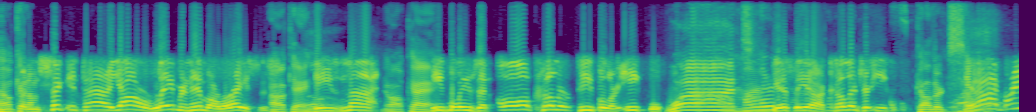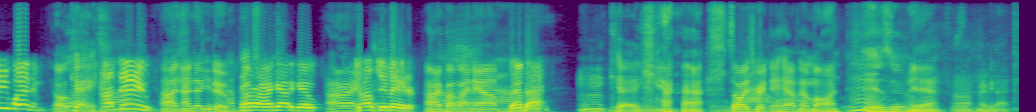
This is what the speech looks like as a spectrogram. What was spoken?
Okay. But I'm sick and tired of y'all labeling him a racist. Okay. He's oh. not. Okay. He believes that all colored people are equal. What? Colored Yes, they are. Coloreds are equal. Colored. And I agree with him. Okay. I do. I, I know you do. All right, I got to go. All right. Talk to you later. All right. Bye bye now. Bye bye. Okay. it's always great to have him on. Is it? Yeah. Uh, maybe not.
